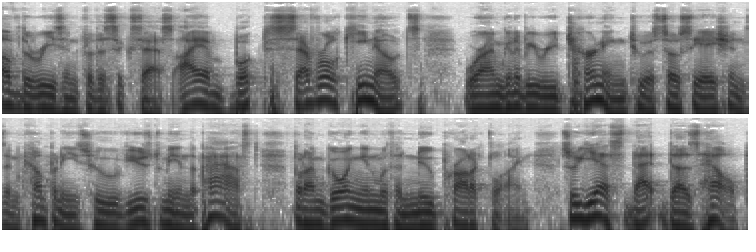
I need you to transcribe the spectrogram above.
of the reason for the success. I have booked several keynotes where I'm going to be returning to associations and companies who have used me in the past, but I'm going in with a new product line. So, yes, that does help.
